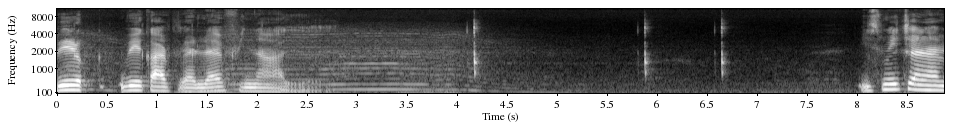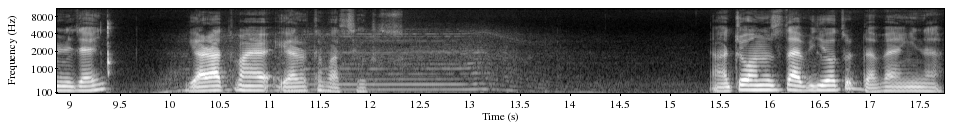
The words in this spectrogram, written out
bir büyük harflerle final. İsmi hiç önemli değil. Yaratmaya yarata basıyoruz. Yani çoğunuz da biliyordur da ben yine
